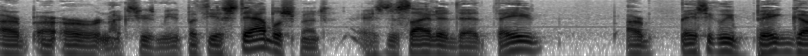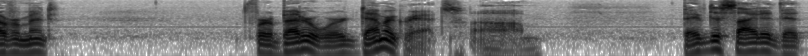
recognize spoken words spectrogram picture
are, or, or excuse me, but the establishment has decided that they are basically big government, for a better word, Democrats. Um, they've decided that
